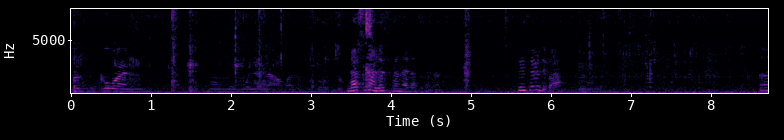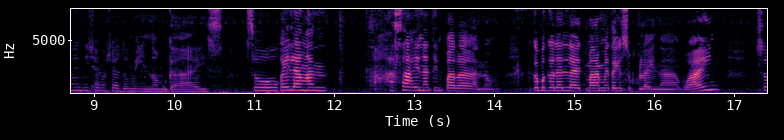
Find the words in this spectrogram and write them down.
Pag kuwan, um, wala na ako ng boto. Last na, last na na, last na. Pincer, di ba? Ah, hindi siya masyado umiinom, guys. So, kailangan hasain natin para ano, kapag alalait, marami tayong supply na wine. So,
